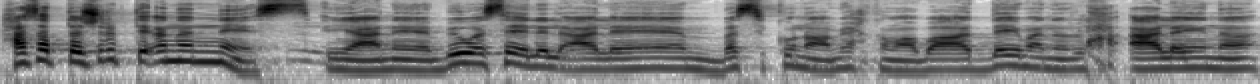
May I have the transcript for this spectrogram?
حسب تجربتي أنا الناس يعني بوسائل الإعلام بس يكونوا عم يحكوا مع بعض دائما الحق علينا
